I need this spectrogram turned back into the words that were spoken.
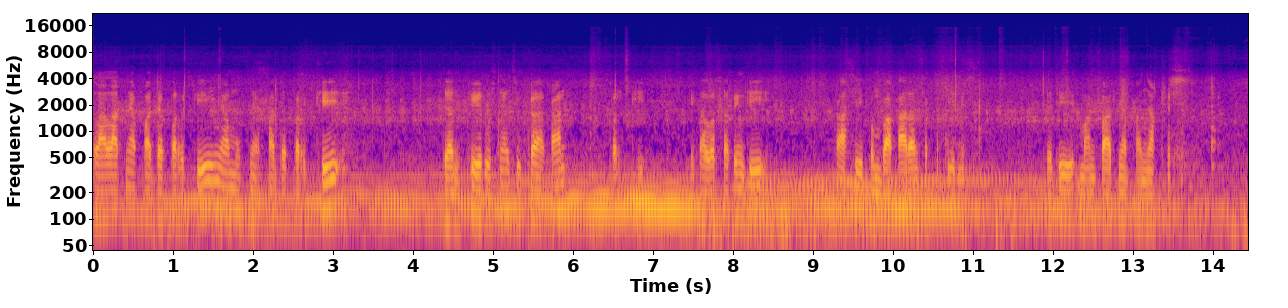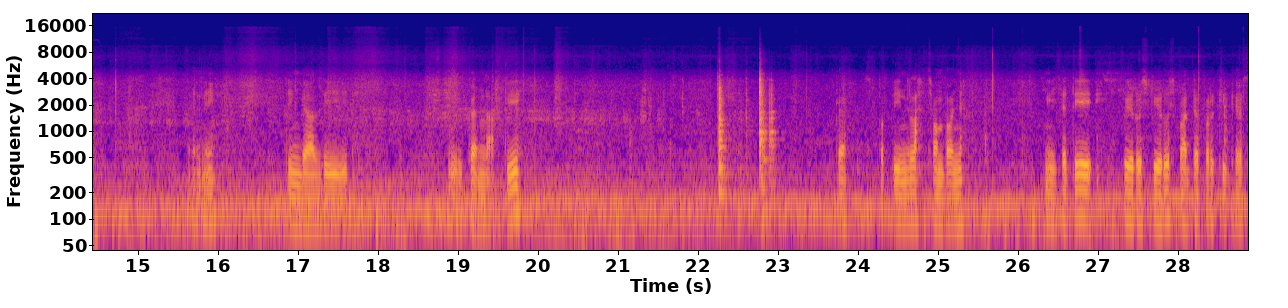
Lalatnya pada pergi nyamuknya pada pergi dan virusnya juga akan pergi. Ini kalau sering dikasih pembakaran seperti ini. Jadi manfaatnya banyak guys. Ini tinggal di lagi oke seperti inilah contohnya. Ini jadi virus-virus pada pergi guys.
